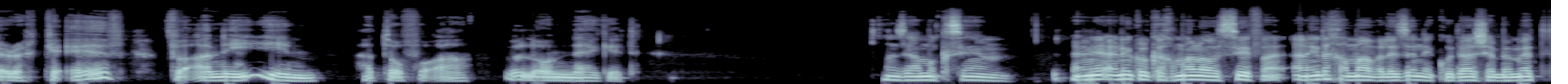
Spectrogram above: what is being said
דרך כאב, ואני עם התופעה ולא נגד. זה היה מקסים. אין, אין לי כל כך מה להוסיף, אני אגיד לך מה, אבל איזה נקודה שבאמת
